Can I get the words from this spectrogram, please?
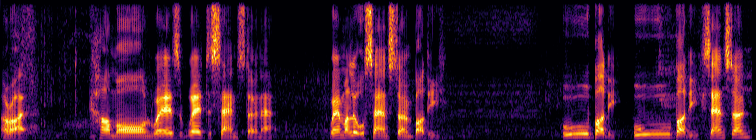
Alright. Come on, where's where's the sandstone at? Where my little sandstone buddy? Ooh, buddy. Ooh, buddy. Sandstone?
